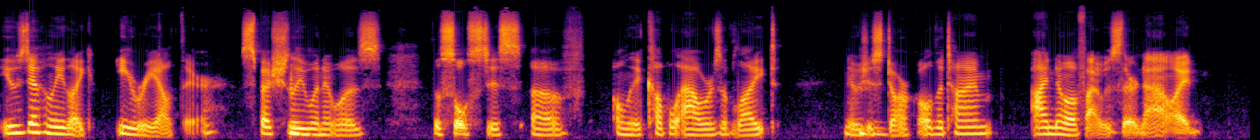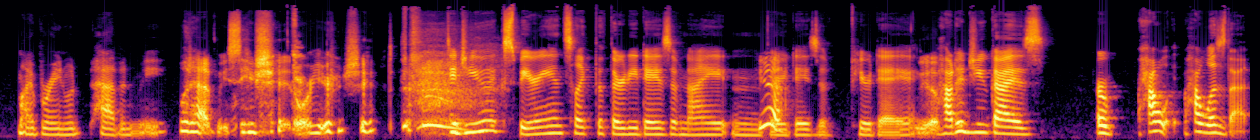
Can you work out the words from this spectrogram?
It was definitely like eerie out there, especially when Mhm. it was the solstice of only a couple hours of light and it was just dark all the time. I know if I was there now, I'd my brain would have in me would have me see shit or hear shit. Did you experience like the 30 days of night and Yeah. 30 days of pure day? Yep. How did you guys or how how was that?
